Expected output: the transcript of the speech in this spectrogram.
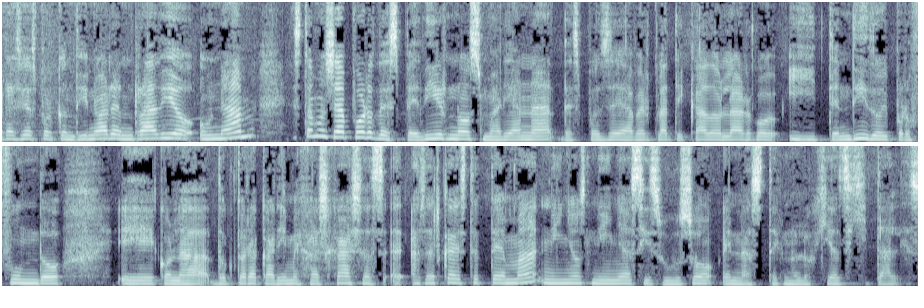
Gracias por continuar en Radio UNAM. Estamos ya por despedirnos, Mariana, después de haber platicado largo y tendido y profundo eh, con la doctora Karime Hash acerca de este tema, niños, niñas y su uso en las tecnologías digitales.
